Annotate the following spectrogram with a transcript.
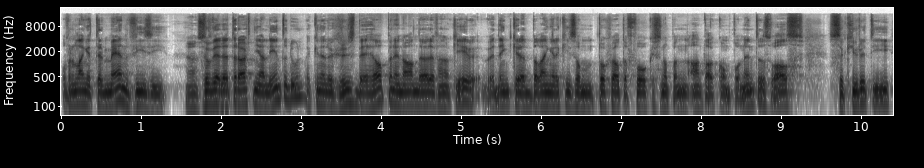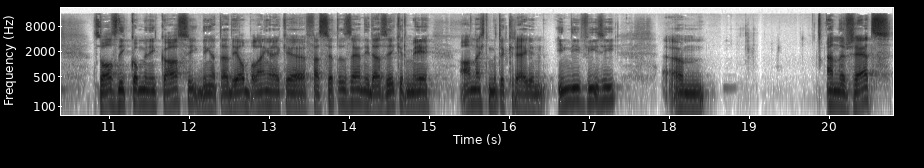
over een lange termijnvisie. Ja, Zo hoef je dat uiteraard niet alleen te doen. We kunnen er gerust bij helpen en aanduiden van oké, we denken dat het belangrijk is om toch wel te focussen op een aantal componenten, zoals security, zoals die communicatie. Ik denk dat dat heel belangrijke facetten zijn die daar zeker mee aandacht moeten krijgen in die visie. Ehm, anderzijds,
